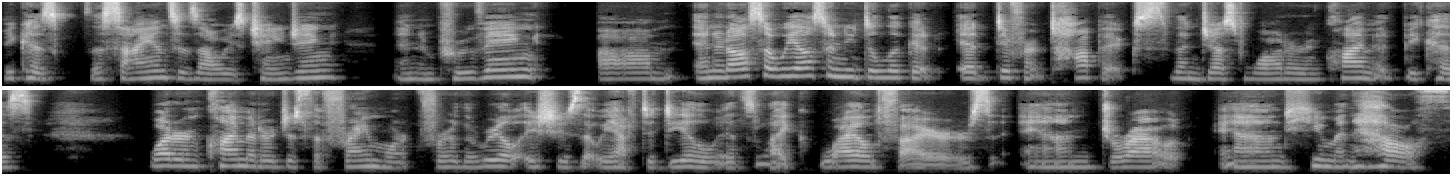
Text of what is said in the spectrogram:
because the science is always changing and improving. Um, and it also, we also need to look at, at different topics than just water and climate because water and climate are just the framework for the real issues that we have to deal with, like wildfires and drought and human health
